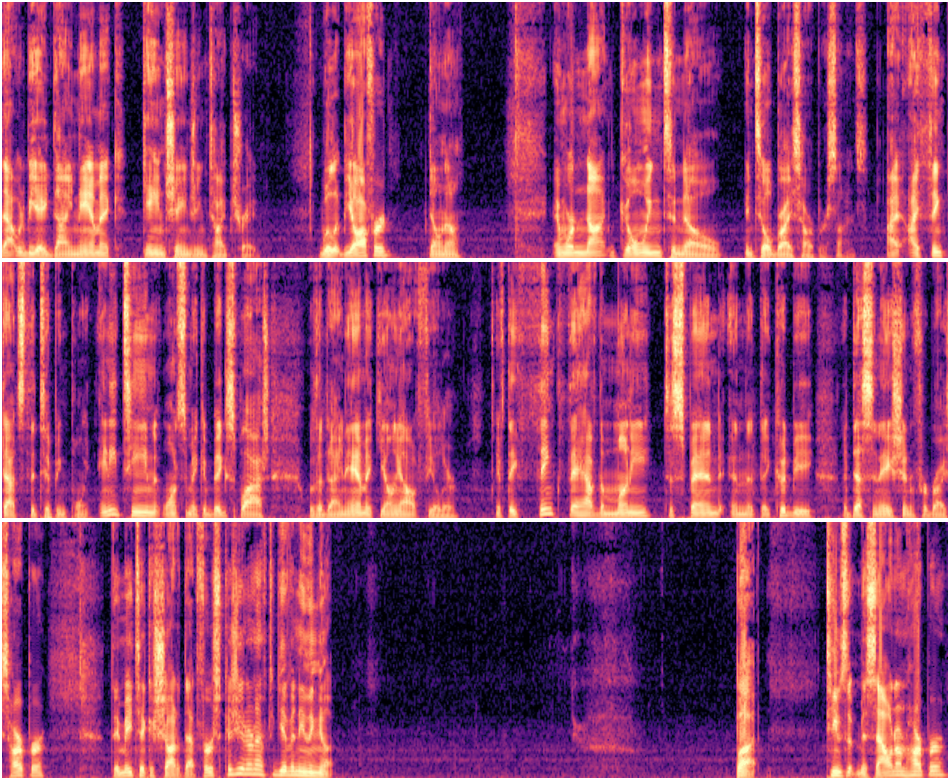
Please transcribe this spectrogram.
That would be a dynamic, game changing type trade. Will it be offered? Don't know. And we're not going to know until Bryce Harper signs. I, I think that's the tipping point. Any team that wants to make a big splash with a dynamic young outfielder, if they think they have the money to spend and that they could be a destination for Bryce Harper, they may take a shot at that first because you don't have to give anything up. But teams that miss out on Harper,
